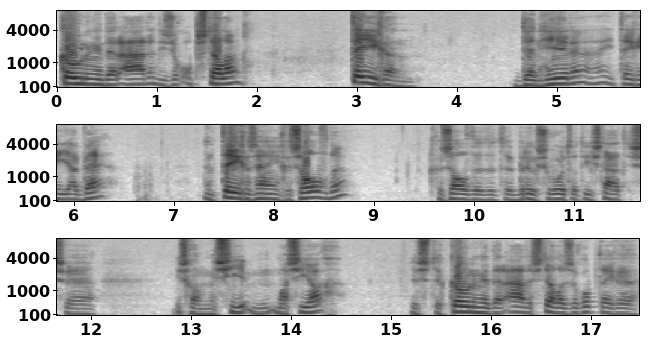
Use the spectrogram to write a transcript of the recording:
koningen der aarde die zich opstellen tegen den Heere, tegen Jabé. en tegen zijn gezalfde. Gezalfde, het Hebreeuwse woord wat hier staat, is, uh, is gewoon Messiach. Dus de koningen der aarde stellen zich op tegen,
